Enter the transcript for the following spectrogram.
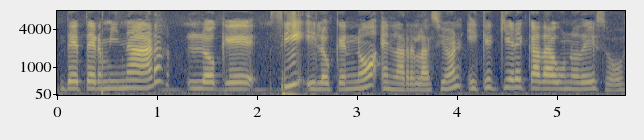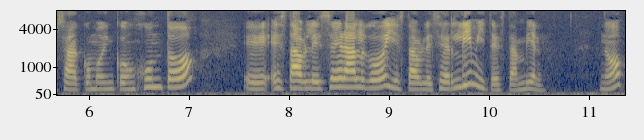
determinar lo que sí y lo que no en la relación y qué quiere cada uno de eso. O sea, como en conjunto eh, establecer algo y establecer límites también, ¿no?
